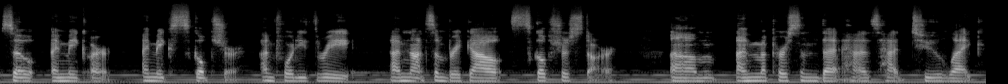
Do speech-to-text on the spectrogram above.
So I make art. I make sculpture. I'm 43. I'm not some breakout sculpture star. Um, I'm a person that has had to like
